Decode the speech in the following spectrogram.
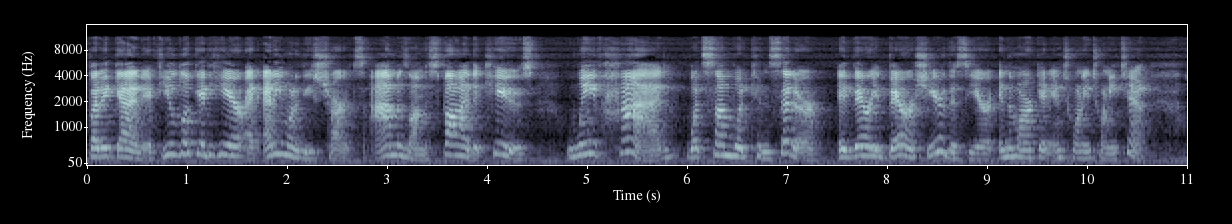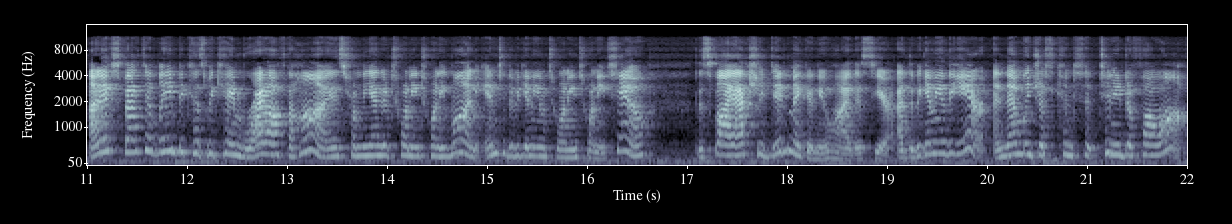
But again, if you look at here at any one of these charts, Amazon, the SPY, the Qs, we've had what some would consider a very bearish year this year in the market in 2022 unexpectedly because we came right off the highs from the end of 2021 into the beginning of 2022 the SPY actually did make a new high this year at the beginning of the year and then we just continued to fall off.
